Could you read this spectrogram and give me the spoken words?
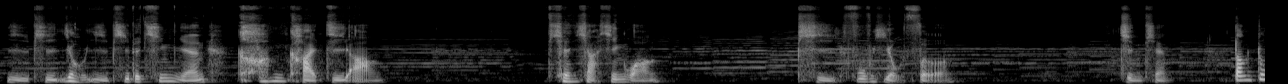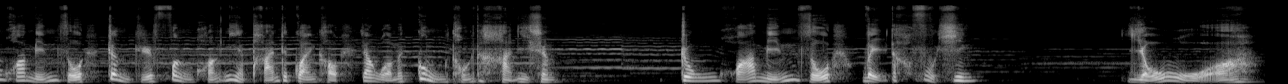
一批又一批的青年慷慨激昂。天下兴亡，匹夫有责。今天，当中华民族正值凤凰涅槃的关口，让我们共同的喊一声：“中华民族伟大复兴，有我！”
